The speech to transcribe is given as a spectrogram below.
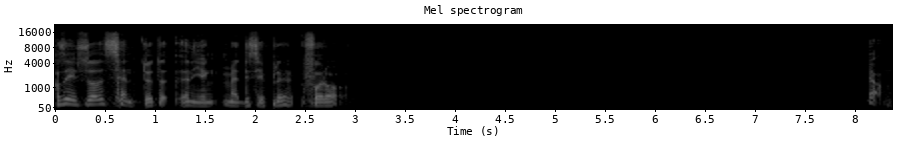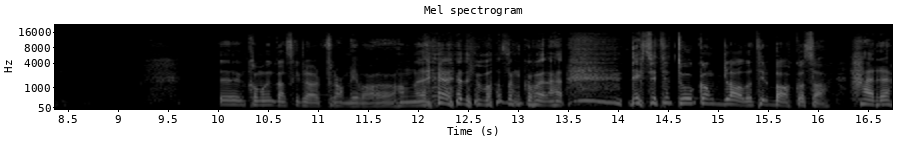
Altså Jesus hadde sendt ut en gjeng med disipler for å Ja. Det kommer ganske klart fram i hva, han, hva som kommer her. De 72 kom glade tilbake og sa, 'Herre,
